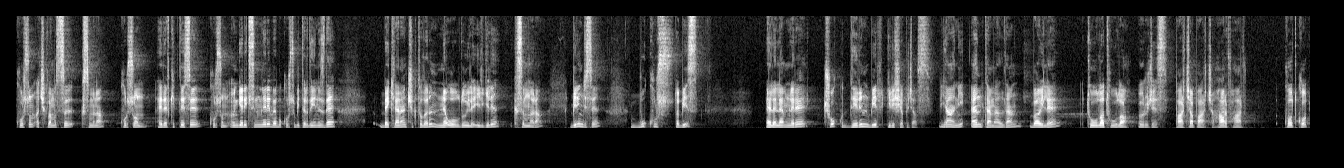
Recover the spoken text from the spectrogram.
kursun açıklaması kısmına. Kursun hedef kitlesi, kursun ön gereksinimleri ve bu kursu bitirdiğinizde beklenen çıktıların ne olduğu ile ilgili kısımlara. Birincisi bu kursta biz LLM'lere çok derin bir giriş yapacağız. Yani en temelden böyle tuğla tuğla öreceğiz. Parça parça, harf harf, kod kod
